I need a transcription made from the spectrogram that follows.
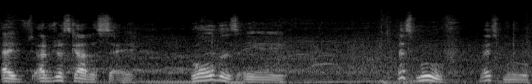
I've I've just got to say, gold is a Nice move. Nice move.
